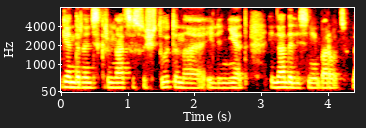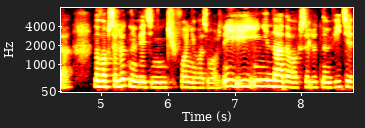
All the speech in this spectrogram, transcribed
гендерная дискриминация существует она или нет, и надо ли с ней бороться, да. Но в абсолютном виде ничего невозможно. И, и- и не надо в абсолютном виде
